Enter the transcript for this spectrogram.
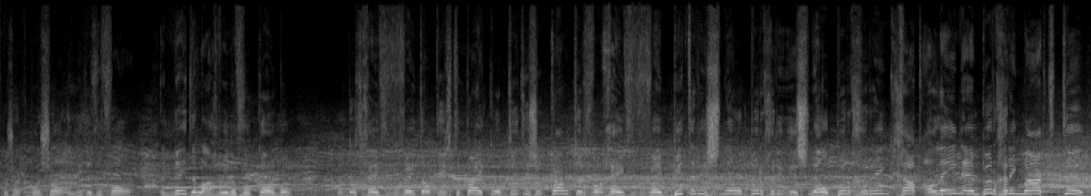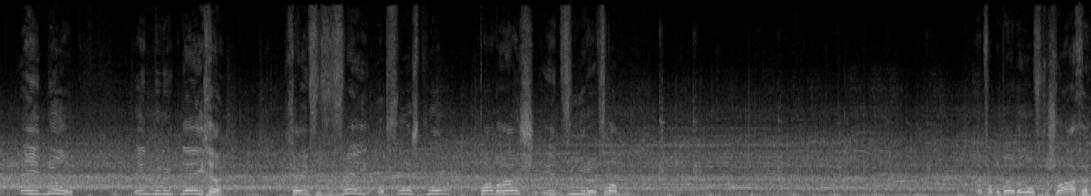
Kozakkenboys zal in ieder geval een nederlaag willen voorkomen. Omdat GVVV dan dichterbij komt. Dit is een counter van GVVV. Bitter is snel, Burgering is snel. Burgering gaat alleen en Burgering maakt de 1-0 in minuut 9. GVVV op voorsprong. Panhuis in vuur en vlam. En Van de Meulenhof geslagen.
